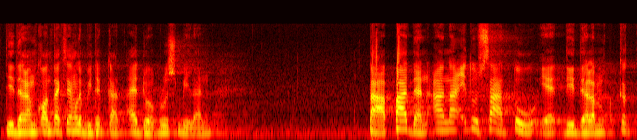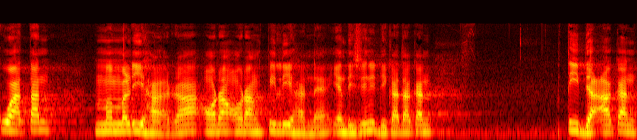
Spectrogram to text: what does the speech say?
di dalam konteks yang lebih dekat ayat 29 Bapa dan anak itu satu ya di dalam kekuatan memelihara orang-orang pilihannya yang di sini dikatakan tidak akan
